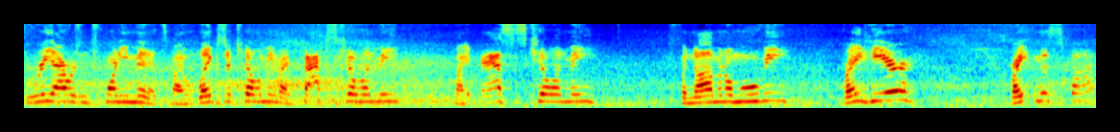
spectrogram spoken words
Three hours and 20 minutes. My legs are killing me, my back's killing me, my ass is killing me. Phenomenal movie. Right here, right in this spot.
